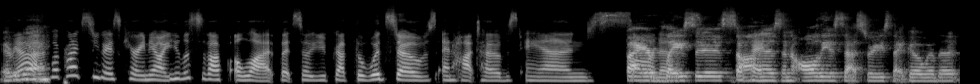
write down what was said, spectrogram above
every day. yeah. What products do you guys carry now? You listed off a lot, but so you've got the wood stoves and hot tubs and saunas. fireplaces Okay. saunas and all the accessories that go with it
